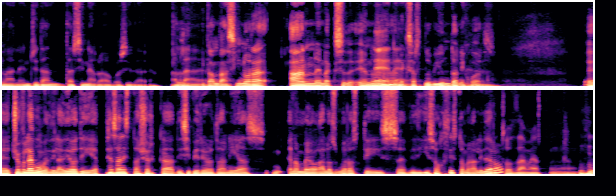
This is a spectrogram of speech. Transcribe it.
plan, εν ήταν τα σύνορα όπως ήταν. Αλλά Ήταν τα σύνορα αν εναξε- ενα- Ναι, ναι. ανεξαρτητοποιούνταν οι χώρες. Ε, και βλέπουμε δηλαδή ότι έπεσαν στα σέρκα της Υπηριορδανίας ένα μεγάλος μέρος της ε, Δυτικής Όχθης, το μεγαλύτερο. Το δαμέ ας πούμε. Μμμ.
